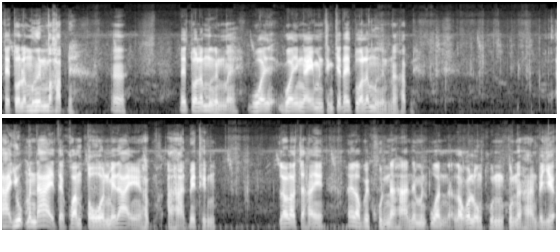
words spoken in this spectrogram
แต่ตัวละหมื่นบ่ครับเนี่ยเออได้ตัวละหมื่นไหมวัววัวยังไงมันถึงจะได้ตัวละหมื่นนะครับ อายุมันได้แต่ความโตนไม่ได้ครับ อาหารไม่ถึง แล้วเราจะให้ให้เราไปขุนอาหารให้มันอ้วนเราก็ลงทุนขุนอาหารไปเยอะ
